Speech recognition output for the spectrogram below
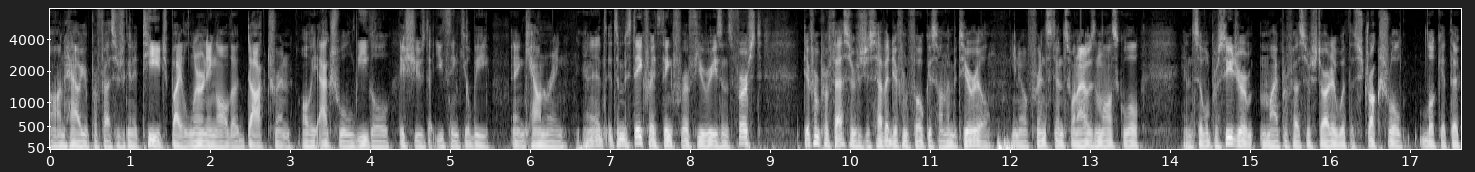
on how your professor is going to teach by learning all the doctrine, all the actual legal issues that you think you'll be encountering. And it's a mistake for, I think, for a few reasons. First, different professors just have a different focus on the material. You know, for instance, when I was in law school, in civil procedure, my professor started with a structural look at the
